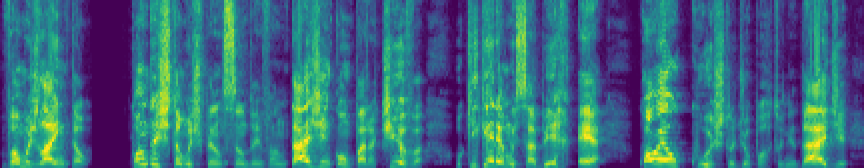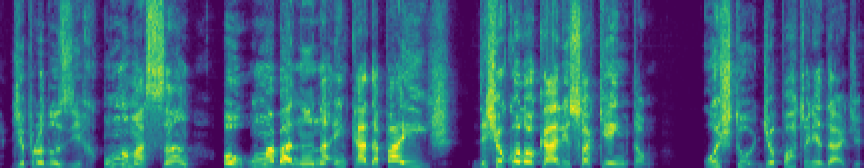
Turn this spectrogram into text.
Vamos lá, então. Quando estamos pensando em vantagem comparativa, o que queremos saber é qual é o custo de oportunidade de produzir uma maçã ou uma banana em cada país. Deixa eu colocar isso aqui, então custo de oportunidade.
